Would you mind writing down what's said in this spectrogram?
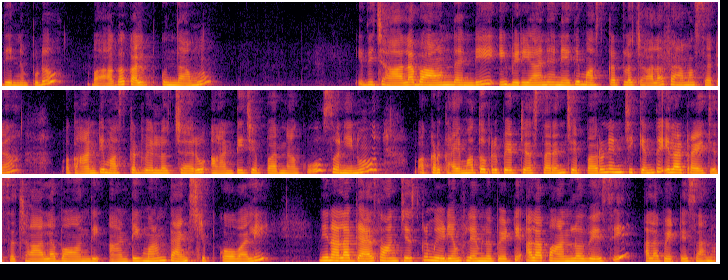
దీన్ని ఇప్పుడు బాగా కలుపుకుందాము. ఇది చాలా బాగుందండి. ఈ బిర్యానీ అనేది మస్కట్లో చాలా ఫేమస్ అట. ఒక ఆంటీ మస్కట్ వెళ్ళొచ్చారు. ఆంటీ చెప్పారు నాకు సో నేను అక్కడ కైమాతో ప్రిపేర్ చేస్తారని చెప్పారు. నేను చికెన్తో ఇలా ట్రై చేస్తాను చాలా బాగుంది. ఆంటీకి మనం థ్యాంక్స్ చెప్పుకోవాలి. నేను అలా గ్యాస్ ఆన్ చేసుకుని మీడియం ఫ్లేమ్లో పెట్టి అలా పాన్లో వేసి అలా పెట్టేశాను.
